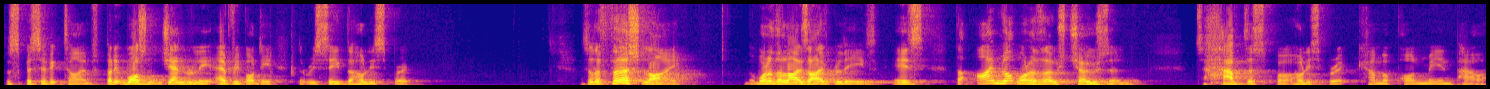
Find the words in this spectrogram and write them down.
for specific times. But it wasn't generally everybody that received the Holy Spirit. So the first lie, one of the lies I've believed, is that I'm not one of those chosen to have the Holy Spirit come upon me in power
